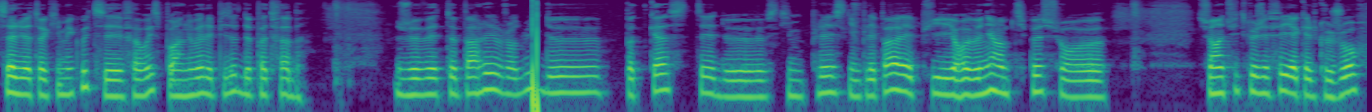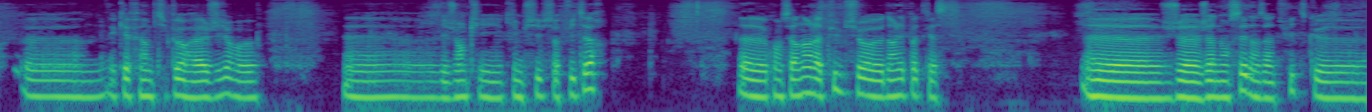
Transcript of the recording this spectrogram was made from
Salut à toi qui m'écoute, c'est Fabrice pour un nouvel épisode de PodFab. Je vais te parler aujourd'hui de podcast et de ce qui me plaît, ce qui me plaît pas, et puis revenir un petit peu sur, euh, un tweet que j'ai fait il y a quelques jours euh, et qui a fait un petit peu réagir euh, les gens qui, qui, me suivent sur Twitter concernant la pub sur, dans les podcasts. J'annonçais dans un tweet que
